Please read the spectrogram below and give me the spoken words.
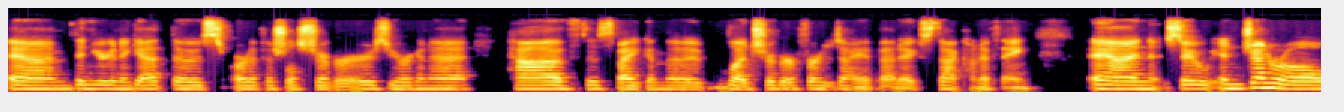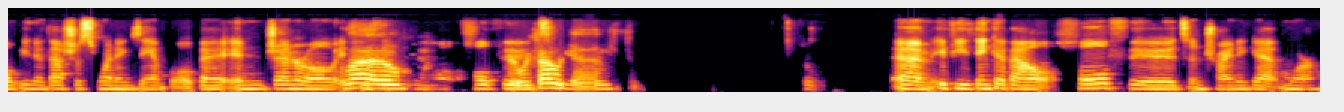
and then you're going to get those artificial sugars. You're going to have the spike in the blood sugar for diabetics that kind of thing. And so in general you know that's just one example but in general if Hello. you whole foods Here we go again. Um, if you think about whole foods and trying to get more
